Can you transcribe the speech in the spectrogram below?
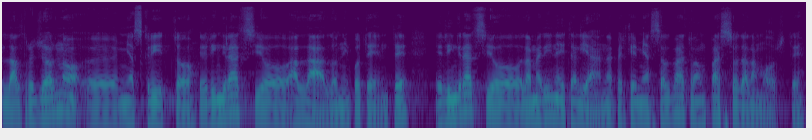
l'altro giorno eh, mi ha scritto ringrazio Allah, l'Onnipotente, e ringrazio la Marina italiana perché mi ha salvato a un passo dalla morte.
